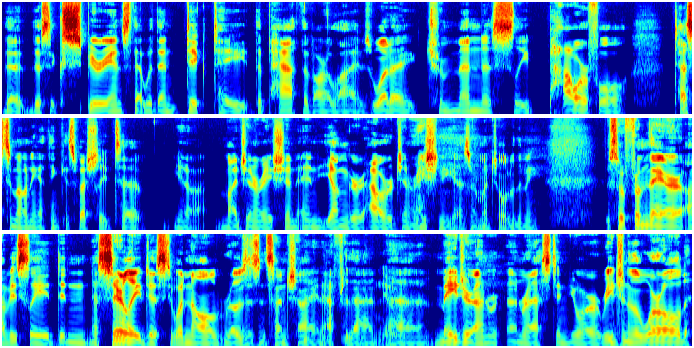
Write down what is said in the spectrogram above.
the, this experience that would then dictate the path of our lives. What a tremendously powerful testimony, I think, especially to you know my generation and younger, our generation. You guys are much older than me so from there, obviously, it didn't necessarily just it wasn't all roses and sunshine. After that, no. uh, major un- unrest in your region of the world.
